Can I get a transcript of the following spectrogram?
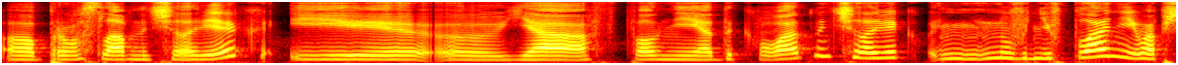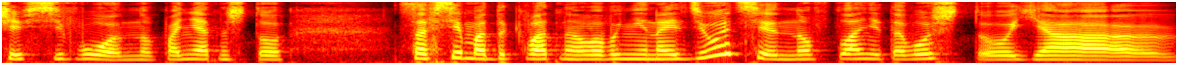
э, православный человек, и э, я вполне адекватный человек, ну, не в плане вообще всего, но понятно, что совсем адекватного вы не найдете, но в плане того, что я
